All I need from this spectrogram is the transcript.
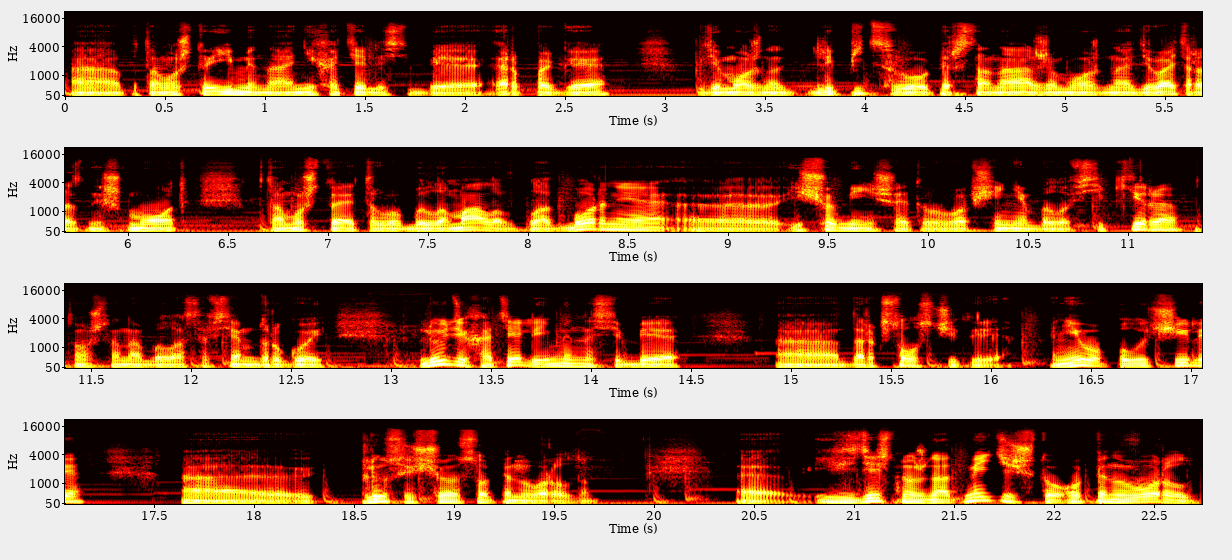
э, потому что именно они хотели себе RPG, где можно лепить своего персонажа, можно одевать разный шмот, потому что этого было мало в Bloodborne, э, еще меньше этого вообще не было в Sekiro, потому что она была совсем другой. Люди хотели именно себе э, Dark Souls 4. Они его получили, э, плюс еще с Open World. Э, И здесь нужно отметить, что Open World,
